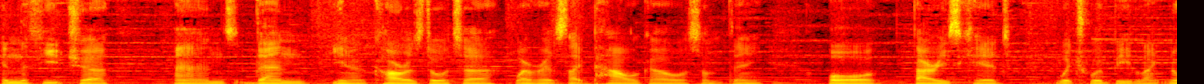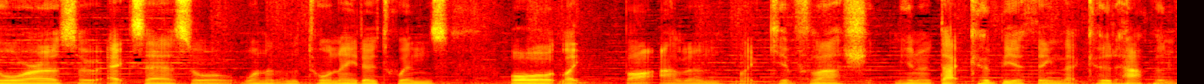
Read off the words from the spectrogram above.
in the future and then, you know, Kara's daughter, whether it's like Power Girl or something, or Barry's kid, which would be like Nora, so XS or one of the Tornado twins or like Bart Allen, like Kid Flash, you know, that could be a thing that could happen.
